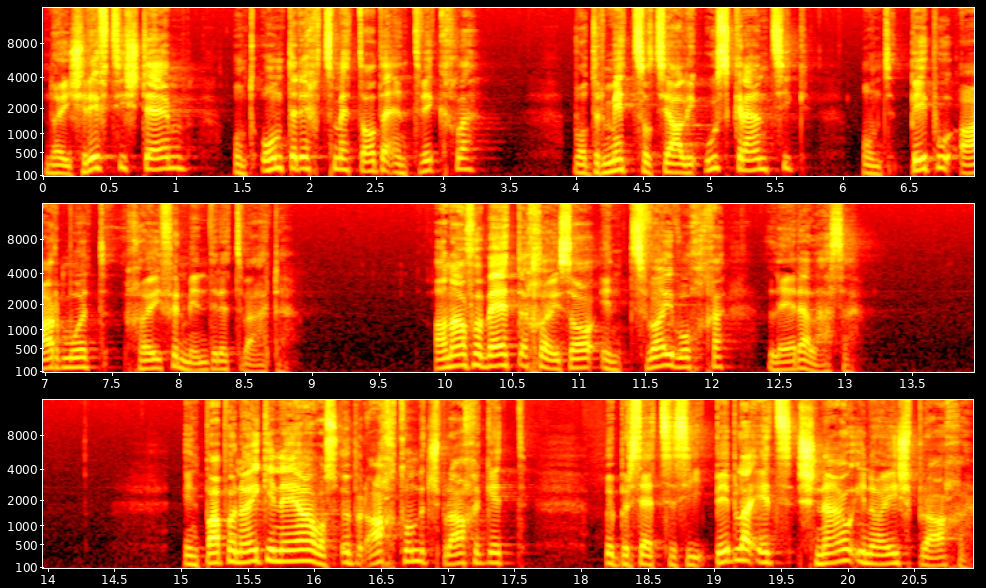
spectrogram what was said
neue Schriftsysteme und Unterrichtsmethoden entwickeln, die damit soziale Ausgrenzung und Bibelarmut vermindert werden Analphabeten können so in zwei Wochen lernen lesen. In Papua-Neuguinea, wo es über 800 Sprachen gibt, übersetzen sie die Bibel jetzt schnell in neue Sprachen.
